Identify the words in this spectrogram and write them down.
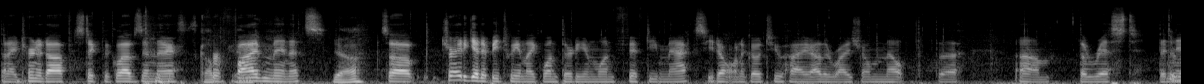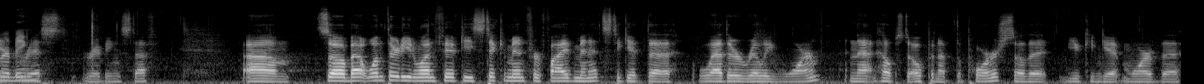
then I turn it off, stick the gloves in there for five minutes. Yeah. So try to get it between like 130 and 150 max. You don't want to go too high, otherwise you'll melt the um, the wrist, the, The knit ribbing. wrist ribbing stuff. Um, so about 130 to 150. Stick them in for five minutes to get the leather really warm, and that helps to open up the pores so that you can get more of the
